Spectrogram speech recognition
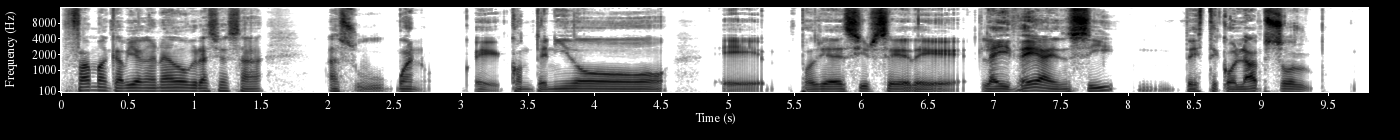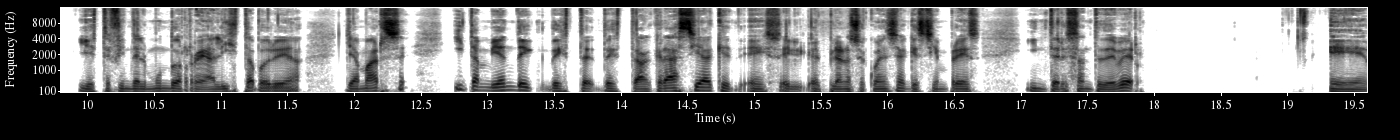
fama que había ganado gracias a, a su, bueno, eh, contenido, eh, podría decirse, de la idea en sí, de este colapso y este fin del mundo realista podría llamarse, y también de, este, esta gracia que es el, plano secuencia que siempre es interesante de ver. Eh,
